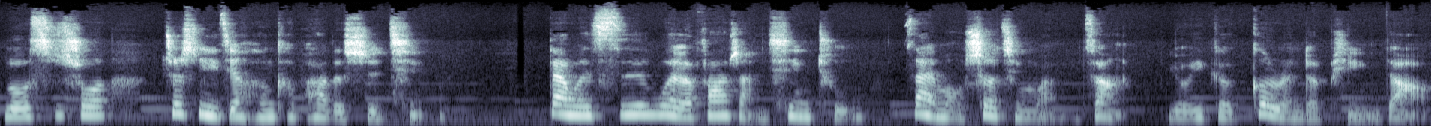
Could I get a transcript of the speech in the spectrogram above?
罗斯说：“这是一件很可怕的事情。”戴维斯为了发展信徒，在某色情网站有一个个人的频道，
